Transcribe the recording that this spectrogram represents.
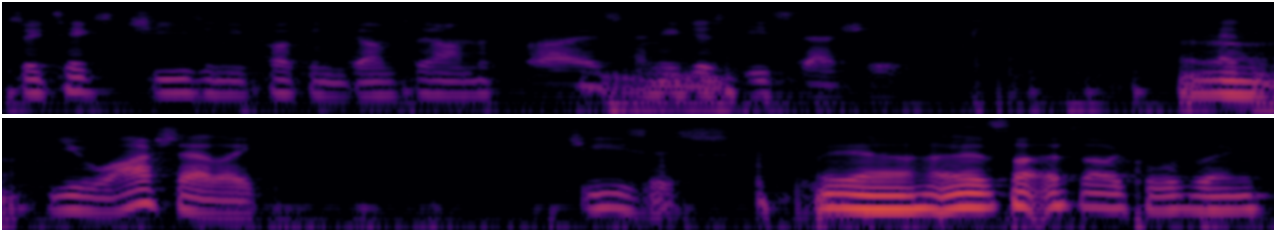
so he takes cheese and he fucking dumps it on the fries and he just eats that shit. And you watch that like, Jesus. yeah, I mean it's not it's not a cool thing.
